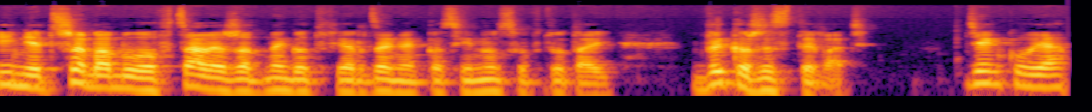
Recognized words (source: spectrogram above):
I nie trzeba było wcale żadnego twierdzenia kosinusów tutaj wykorzystywać. Dziękuję.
